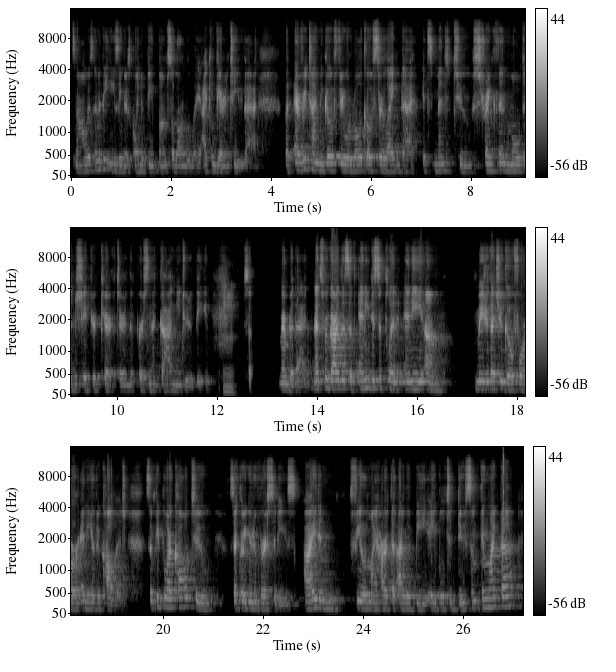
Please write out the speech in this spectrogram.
It's not always going to be easy. There's going to be bumps along the way. I can guarantee you that. But every time you go through a roller coaster like that, it's meant to strengthen, mold, and shape your character and the person that God needs you to be. Mm. So remember that. That's regardless of any discipline, any um, major that you go for, or any other college. Some people are called to secular universities. I didn't feel in my heart that I would be able to do something like that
